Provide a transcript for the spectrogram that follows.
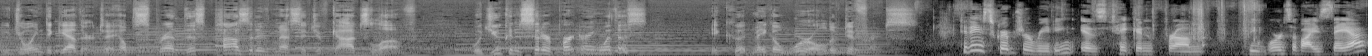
who join together to help spread this positive message of God's love. Would you consider partnering with us? It could make a world of difference. Today's scripture reading is taken from the words of Isaiah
